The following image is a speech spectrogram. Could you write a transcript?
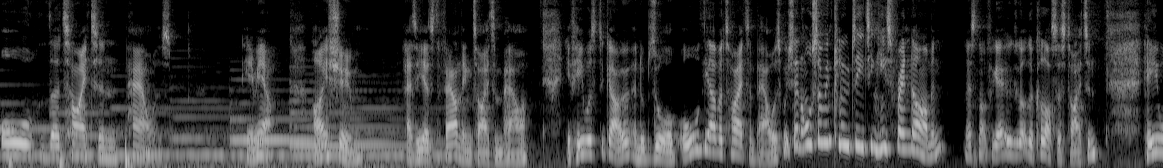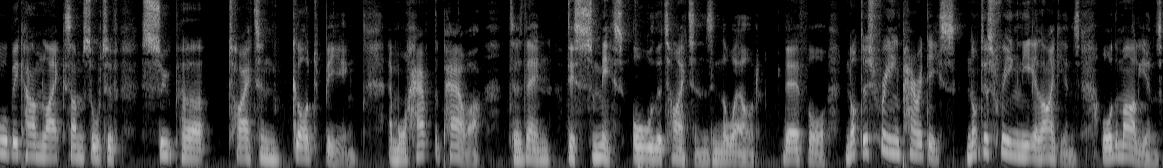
all the Titan powers. Hear me out. I assume as he has the founding Titan power, if he was to go and absorb all the other Titan powers, which then also includes eating his friend Armin, let's not forget who's got the Colossus Titan, he will become like some sort of super Titan god being and will have the power to then dismiss all the Titans in the world. Therefore, not just freeing Paradis, not just freeing the Eldians or the Marleyans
